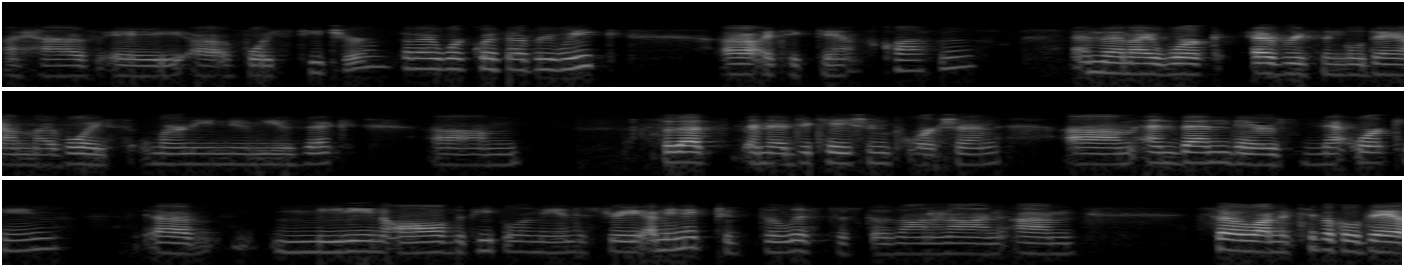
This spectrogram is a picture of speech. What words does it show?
I have a uh, voice teacher that I work with every week. Uh, I take dance classes, and then I work every single day on my voice, learning new music. Um, so that's an education portion. Um, and then there's networking, uh, meeting all the people in the industry. I mean, it, the list just goes on and on. Um, so on a typical day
